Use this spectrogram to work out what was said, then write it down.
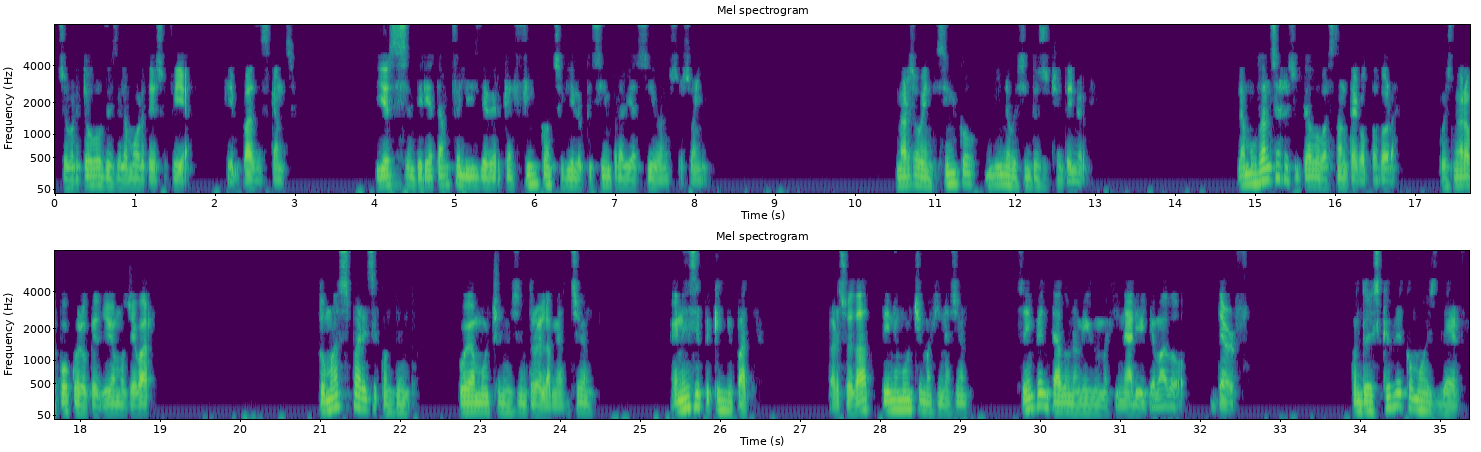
sobre todo desde la muerte de Sofía, que en paz descanse. Y ella se sentiría tan feliz de ver que al fin conseguí lo que siempre había sido nuestro sueño. Marzo 25, 1989. La mudanza ha resultado bastante agotadora, pues no era poco lo que debíamos llevar. Tomás parece contento, juega mucho en el centro de la mansión, en ese pequeño patio. Para su edad tiene mucha imaginación. Se ha inventado un amigo imaginario llamado Derf. Cuando describe cómo es Derf,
